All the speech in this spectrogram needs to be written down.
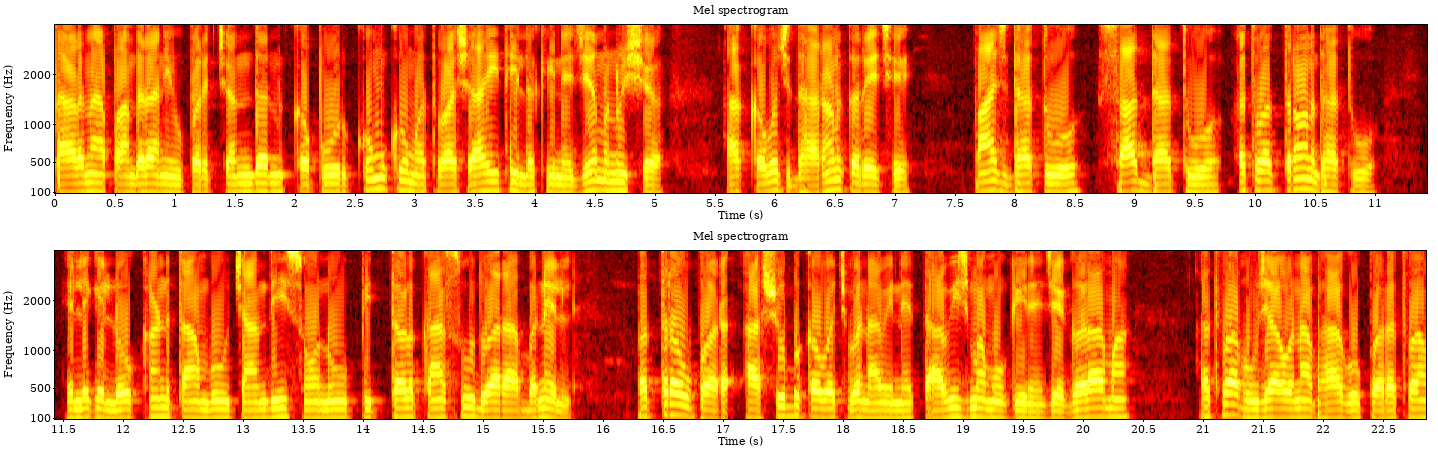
તાળના પાંદડાની ઉપર ચંદન, કપૂર, કુમકુમ અથવા શાહીથી લખીને જે મનુષ્ય આ કવચ ધારણ કરે છે. પાંચ ધાતુઓ, સાત ધાતુઓ અથવા ત્રણ ધાતુઓ, એટલે કે લોખંડ, તાંબુ, ચાંદી, સોનું, પિત્તળ, કાંસુ દ્વારા બનેલ પત્ર ઉપર આ શુભ કવચ બનાવીને તાવીજમાં મૂકીને જે ગળામાં અથવા ભુજાઓના ભાગ ઉપર અથવા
